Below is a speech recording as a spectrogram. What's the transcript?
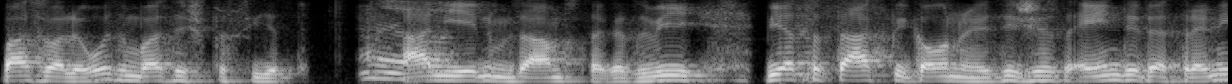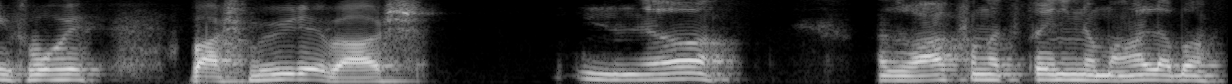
Was war los und was ist passiert? Ja, An jedem Samstag. Also wie, wie hat der Tag begonnen? Es ist das Ende der Trainingswoche. Warst müde? Warst ja, also angefangen hat das Training normal, aber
